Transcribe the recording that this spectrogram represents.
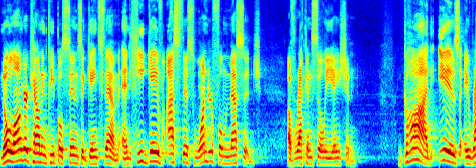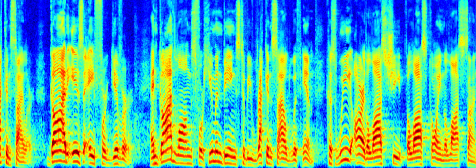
no longer counting people's sins against them, and he gave us this wonderful message of reconciliation. God is a reconciler. God is a forgiver. And God longs for human beings to be reconciled with Him because we are the lost sheep, the lost coin, the lost son.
